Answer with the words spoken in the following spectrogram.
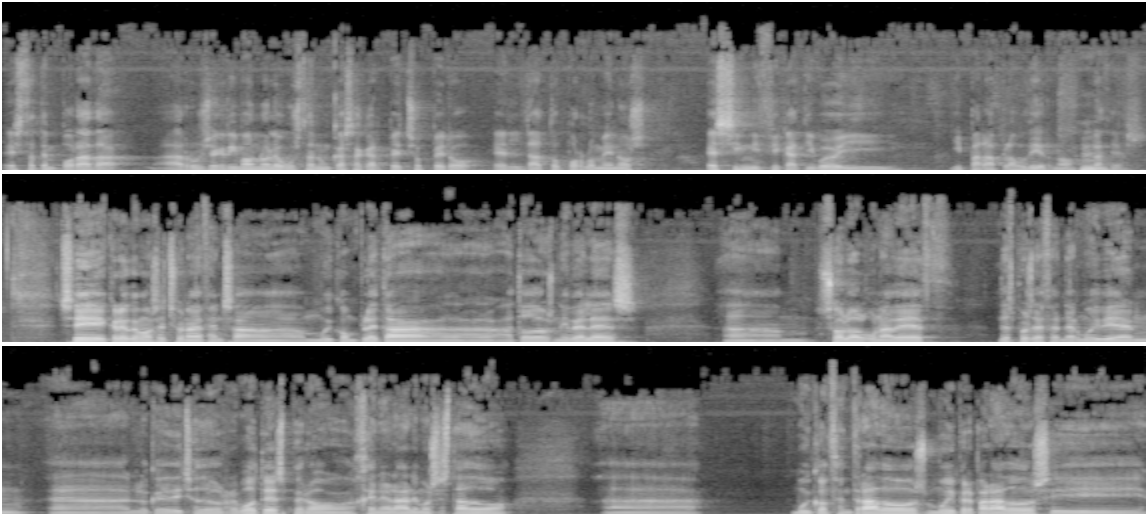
esta temporada. A Roger Grimau no le gusta nunca sacar pecho, pero el dato por lo menos es significativo y, y para aplaudir, ¿no? Gracias. Sí, creo que hemos hecho una defensa muy completa a, a todos los niveles. Um, solo alguna vez, después de defender muy bien uh, lo que he dicho de los rebotes, pero en general hemos estado uh, muy concentrados, muy preparados y,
